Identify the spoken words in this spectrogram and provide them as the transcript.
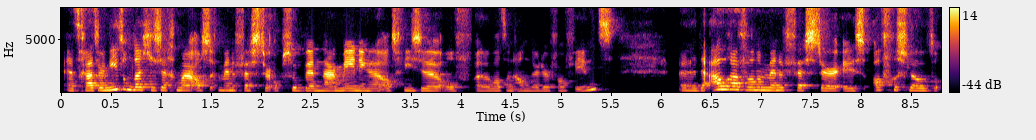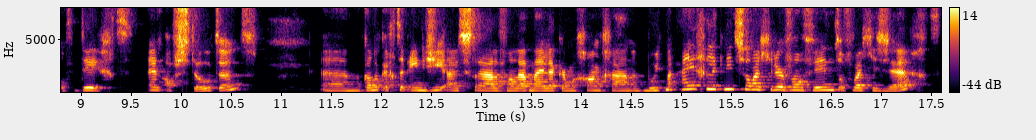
En het gaat er niet om dat je zeg maar, als manifester op zoek bent naar meningen, adviezen of uh, wat een ander ervan vindt. Uh, de aura van een manifester is afgesloten of dicht en afstotend. Um, kan ook echt een energie uitstralen van laat mij lekker mijn gang gaan. Het boeit me eigenlijk niet zo wat je ervan vindt of wat je zegt.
